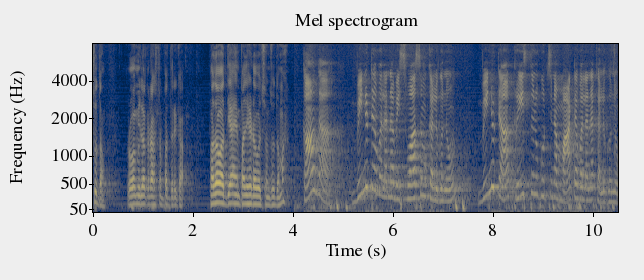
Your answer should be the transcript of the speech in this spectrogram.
చూద్దాం. రోమిలోకి రాష్ట్ర పత్రిక. పదవ అధ్యాయం పదిహేడవ వచ్చిన చూద్దామా? కాగా వినుట వలన విశ్వాసం కలుగును వినుట క్రీస్తును కూర్చిన మాట వలన కలుగును.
